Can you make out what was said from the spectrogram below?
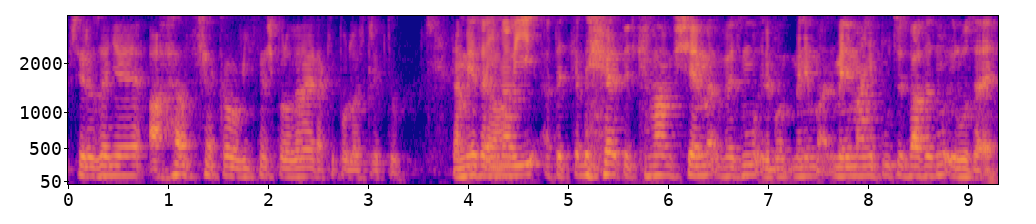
přirozeně a jako víc než polovina je taky podle skriptu. Tam je zajímavý, no. a teďka, bych, teďka vám všem vezmu, nebo minimálně, minimálně půlce z vás vezmu iluze,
